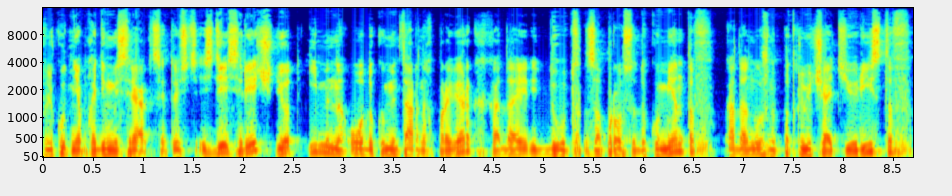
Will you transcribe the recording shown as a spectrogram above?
влекут необходимость реакции. То есть здесь речь идет именно о документарных проверках, когда идут запросы документов, когда нужно подключать юристов,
